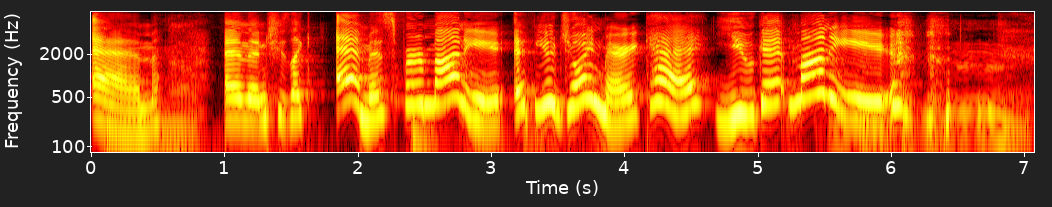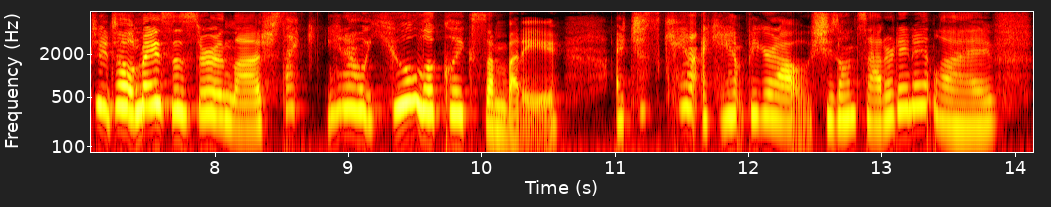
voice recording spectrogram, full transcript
M. And then she's like, M is for money. If you join Mary Kay, you get money. she told my sister-in-law, she's like, you know, you look like somebody. I just can't, I can't figure it out. She's on Saturday Night Live.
